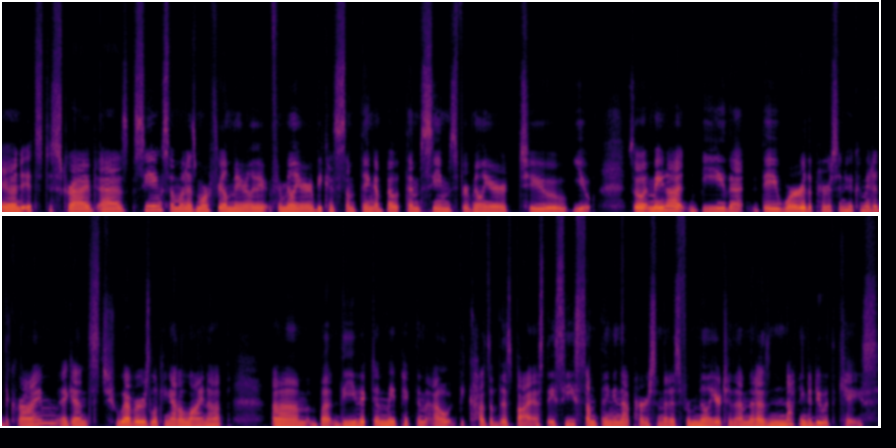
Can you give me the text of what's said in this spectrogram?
and it's described as seeing someone as more familiar familiar because something about them seems familiar to you. So it may not be that they were the person who committed the crime against whoever's looking at a lineup, um, but the victim may pick them out because of this bias. They see something in that person that is familiar to them that has nothing to do with the case.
